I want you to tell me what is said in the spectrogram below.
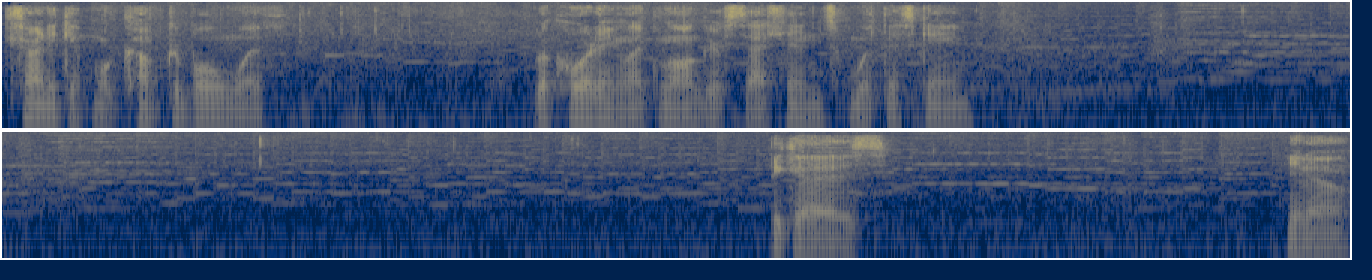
trying to get more comfortable with recording like longer sessions with this game. Because, you know,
